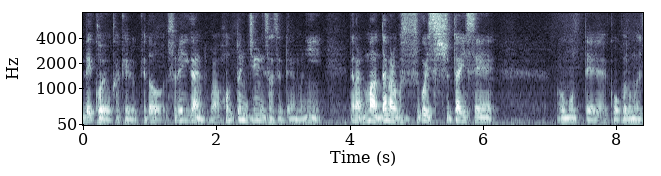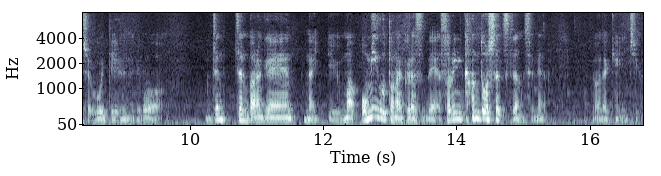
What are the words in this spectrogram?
で声をかけるけどそれ以外のところは本当に自由にさせてるのにだからまあだからこそすごい主体性を持ってこう子供たちは動いているんだけど全然ばらけないっていうまあお見事なクラスでそれに感動したっつってたんですよね。和田健一が。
